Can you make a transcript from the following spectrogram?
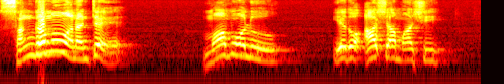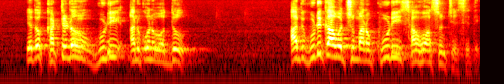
సంఘము అని అంటే మామూలు ఏదో ఆషామాషి ఏదో కట్టడం గుడి అనుకోనవద్దు. అది గుడి కావచ్చు మనం కూడి సహవాసం చేసేది.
